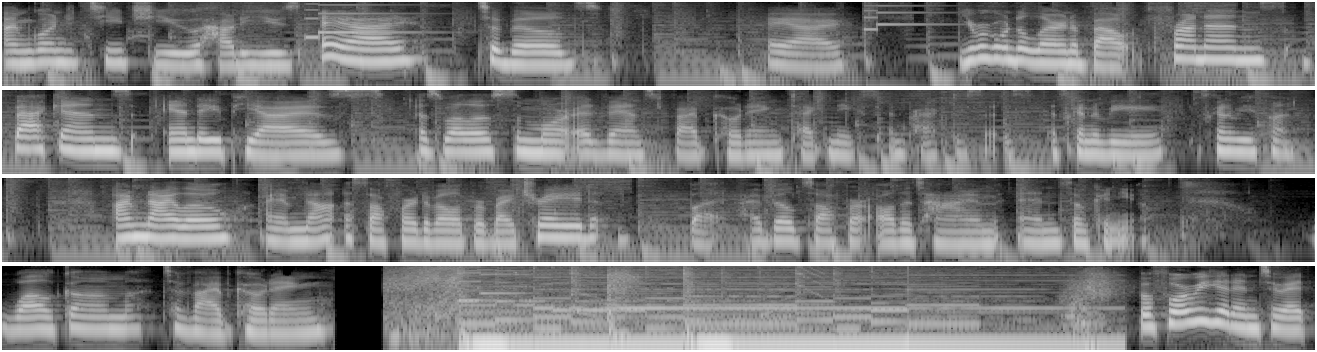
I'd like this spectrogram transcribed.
I'm going to teach you how to use AI to build AI. You are going to learn about front ends, back ends, and APIs, as well as some more advanced vibe coding techniques and practices. It's gonna be it's gonna be fun. I'm Nylo. I am not a software developer by trade, but I build software all the time, and so can you. Welcome to Vibe Coding. Before we get into it,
